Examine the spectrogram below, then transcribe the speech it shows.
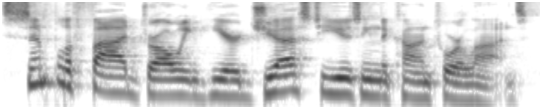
simplified drawing here just using the contour lines.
